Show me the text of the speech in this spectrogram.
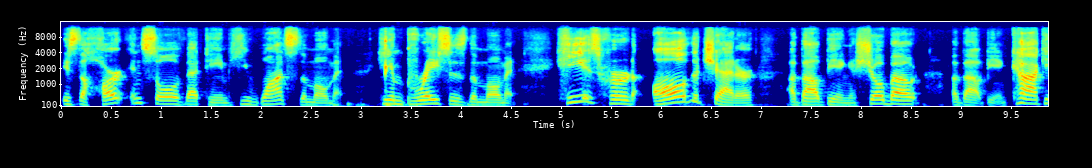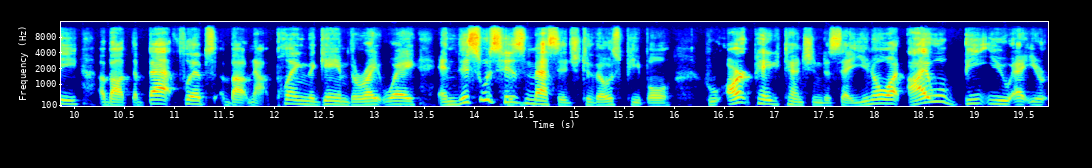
is the heart and soul of that team. He wants the moment, he embraces the moment. He has heard all the chatter about being a showboat, about being cocky, about the bat flips, about not playing the game the right way. And this was his message to those people who aren't paying attention to say, you know what? I will beat you at your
